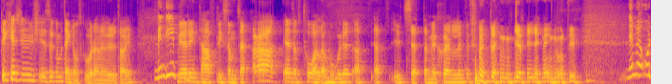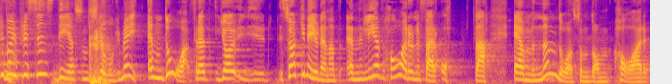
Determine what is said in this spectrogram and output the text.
Det kanske så kan man tänka om skolan överhuvudtaget. Men, det... Men jag hade inte haft liksom så här, ah, jag hade inte haft tålamodet att, att utsätta mig själv för den grejen en gång till. Nej, men, och det var ju precis det som slog mig ändå. För att jag, saken är ju den att en elev har ungefär åtta ämnen då som de har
